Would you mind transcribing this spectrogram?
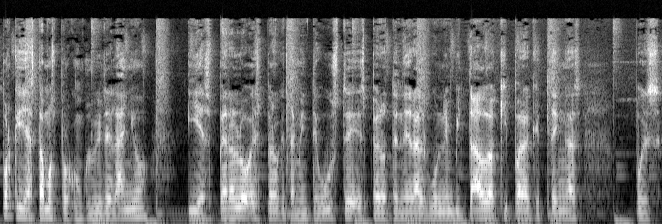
Porque ya estamos por concluir el año. Y espéralo, espero que también te guste. Espero tener algún invitado aquí para que tengas pues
